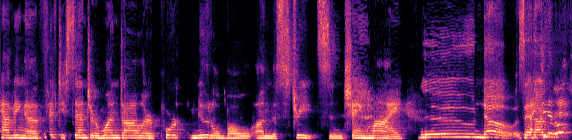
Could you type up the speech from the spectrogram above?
having a 50 cent or $1 pork noodle bowl on the streets in Chiang Mai. Who knows? And I, I did it.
